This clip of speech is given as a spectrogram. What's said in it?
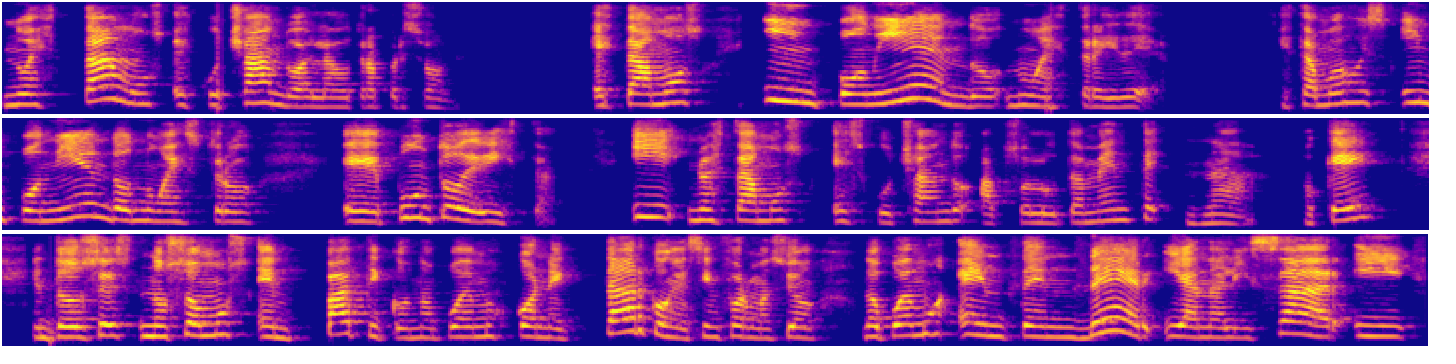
no estamos escuchando a la otra persona. Estamos imponiendo nuestra idea. Estamos imponiendo nuestro eh, punto de vista y no estamos escuchando absolutamente nada. ¿Ok? Entonces, no somos empáticos, no podemos conectar con esa información, no podemos entender y analizar y,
